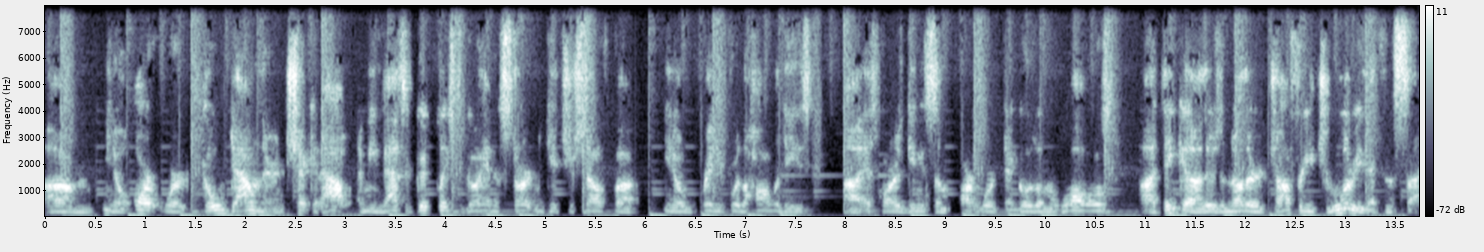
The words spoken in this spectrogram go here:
um, you know, artwork, go down there and check it out. I mean, that's a good place to go ahead and start and get yourself, uh, you know, ready for the holidays. Uh, as far as getting some artwork that goes on the walls, I think uh, there's another Joffrey jewelry that's inside.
